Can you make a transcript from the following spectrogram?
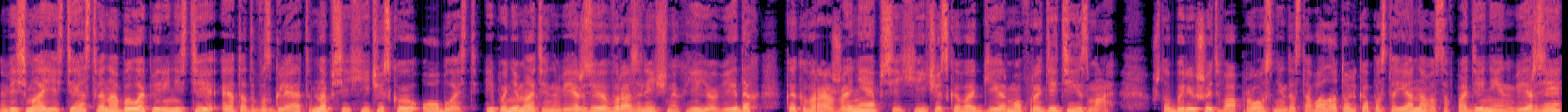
Весьма естественно было перенести этот взгляд на психическую область и понимать инверзию в различных ее видах как выражение психического гермафродитизма. Чтобы решить вопрос, недоставало только постоянного совпадения инверзии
